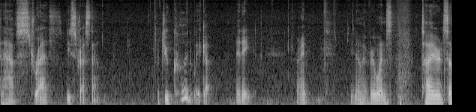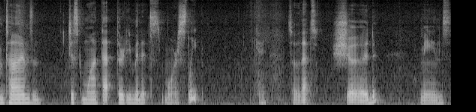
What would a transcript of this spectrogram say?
and have stress, be stressed out. But you could wake up at 8, right? You know, everyone's tired sometimes and just want that 30 minutes more sleep. Okay, so that's should means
